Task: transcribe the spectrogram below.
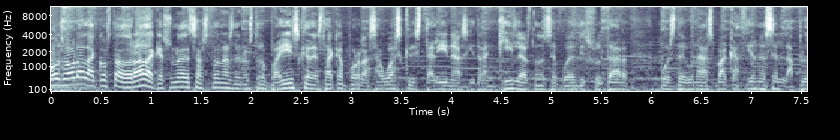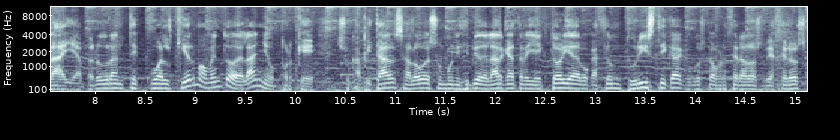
Vamos ahora a la Costa Dorada, que es una de esas zonas de nuestro país que destaca por las aguas cristalinas y tranquilas, donde se puede disfrutar pues, de unas vacaciones en la playa, pero durante cualquier momento del año, porque su capital, Salou, es un municipio de larga trayectoria de vocación turística que busca ofrecer a los viajeros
